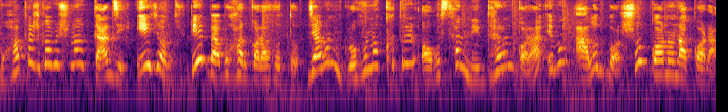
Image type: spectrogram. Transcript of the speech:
মহাকাশ গবেষণার কাজে এই যন্ত্রটি ব্যবহার করা হতো। যেমন গ্রহ নক্ষত্রের অবস্থান নির্ধারণ করা এবং আলোকবর্ষ গণনা করা।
